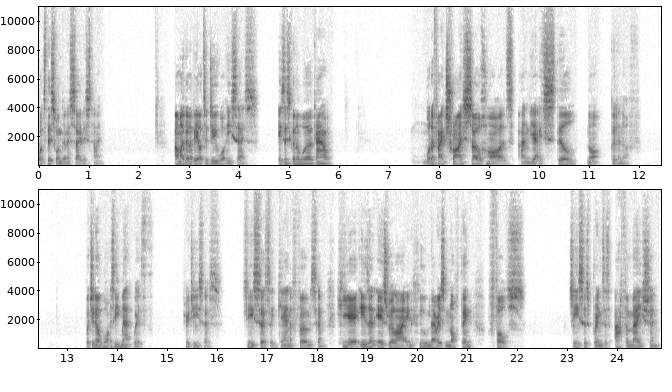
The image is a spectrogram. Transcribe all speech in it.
What's this one going to say this time? Am I going to be able to do what he says? Is this going to work out? What if I try so hard and yet it's still not good enough? But you know, what is he met with through Jesus? Jesus again affirms him. Here is an Israelite in whom there is nothing false. Jesus brings this affirmation,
